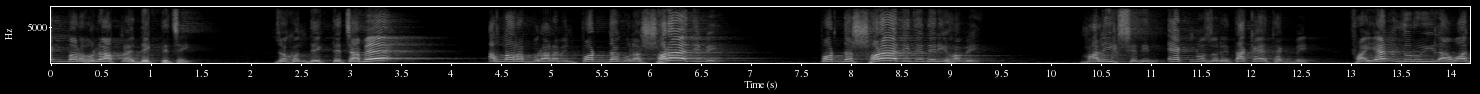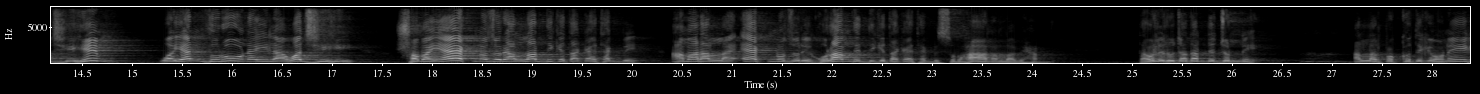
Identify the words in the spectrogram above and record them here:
একবার হলো আপনার দেখতে চাই। যখন দেখতে চাবে, আল্লাহ রাব্বুল আলমিন পর্দাগুলা সরায় দিবে। পর্দা সরায় দিতে দেরি হবে। মালিক সেদিন এক নজরে তাকায় থাকবে। ফায়ানজুরু ইলা ওয়াজহিহিম ওয়ায়ানজুরুনা ইলা ওয়াজহিহি। সবাই এক নজরে আল্লাহর দিকে তাকায় থাকবে, আমার আল্লাহ এক নজরে গোলামদের দিকে তাকায় থাকবে সুবহান আল্লাহ বিহামদি। তাহলে রোজাদারদের জন্যে আল্লাহর পক্ষ থেকে অনেক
